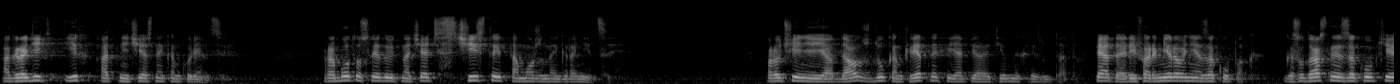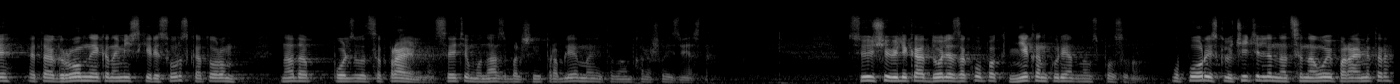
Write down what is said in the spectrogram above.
оградить их от нечестной конкуренции. Работу следует начать с чистой таможенной границы. Поручение я отдал, жду конкретных и оперативных результатов. Пятое. Реформирование закупок. Государственные закупки – это огромный экономический ресурс, которым надо пользоваться правильно. С этим у нас большие проблемы, это вам хорошо известно. Все еще велика доля закупок неконкурентным способом. Упор исключительно на ценовой параметр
